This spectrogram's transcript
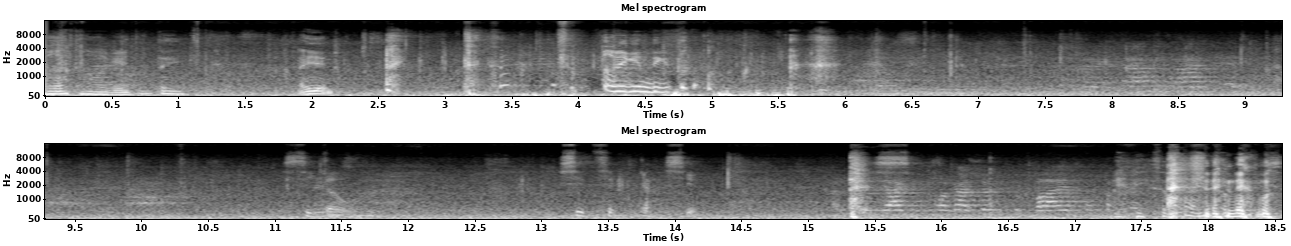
Nakatawagay na tayo. Ayun. Tumingin dito. Sit, sit ka, sit. may, nagmu-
